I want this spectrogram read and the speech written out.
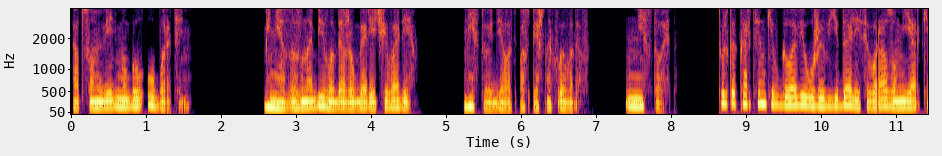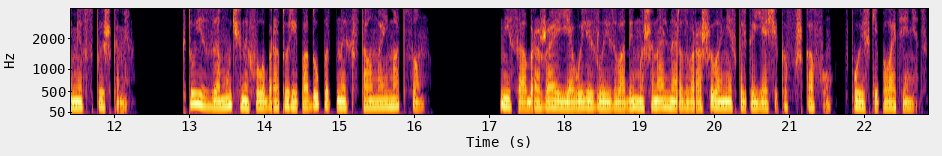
Отцом ведьмы был оборотень. Меня зазнобило даже в горячей воде. Не стоит делать поспешных выводов. Не стоит. Только картинки в голове уже въедались в разум яркими вспышками. Кто из замученных в лаборатории подопытных стал моим отцом? Не соображая, я вылезла из воды, машинально разворошила несколько ящиков в шкафу в поиске полотенец.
